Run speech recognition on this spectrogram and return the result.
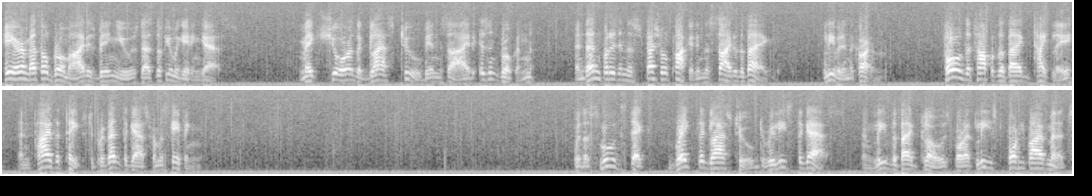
Here, methyl bromide is being used as the fumigating gas. Make sure the glass tube inside isn't broken, and then put it in the special pocket in the side of the bag. Leave it in the carton. Fold the top of the bag tightly and tie the tapes to prevent the gas from escaping. With a smooth stick, break the glass tube to release the gas and leave the bag closed for at least 45 minutes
